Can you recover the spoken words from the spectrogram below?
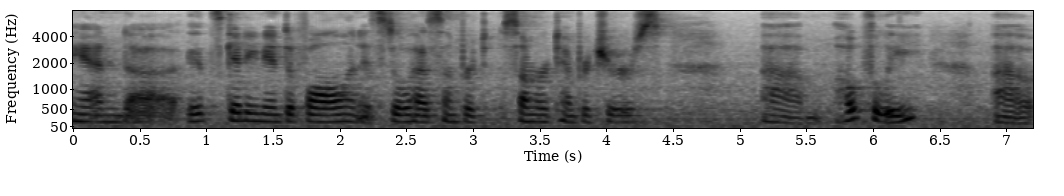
and uh, it's getting into fall and it still has summer, summer temperatures. Um, hopefully, uh,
